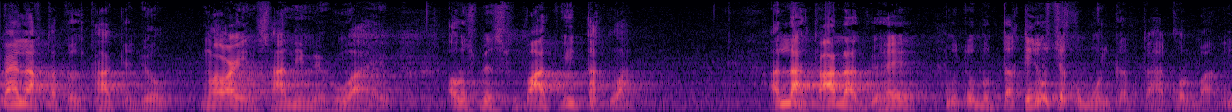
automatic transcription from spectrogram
پہلا قتل تھا کہ جو نوع انسانی میں ہوا ہے اور اس میں اس بات کی تقوی۔ اللہ تعالیٰ جو ہے، وہ تو متقیوں سے قبول کرتا ہے قربانی۔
